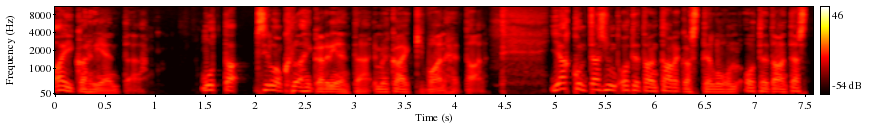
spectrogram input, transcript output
aika rientää. Mutta silloin kun aika rientää, niin me kaikki vanhetaan. Ja kun tässä nyt otetaan tarkasteluun, otetaan tästä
